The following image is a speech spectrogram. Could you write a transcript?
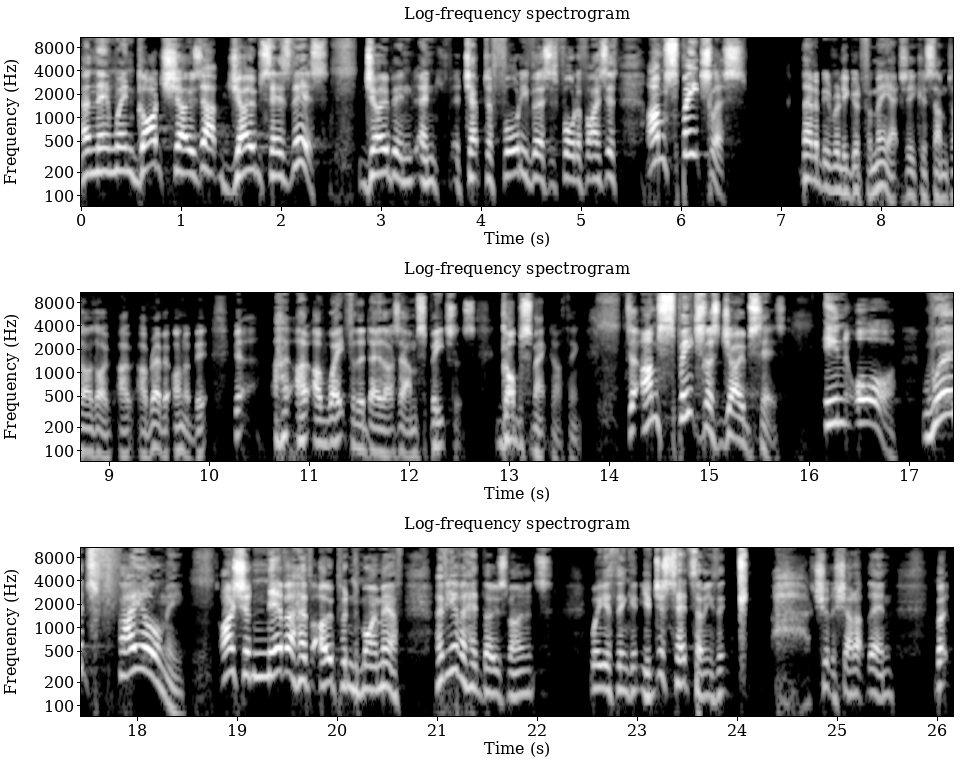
And then when God shows up, Job says this. Job in, in chapter 40 verses 4 to 5 says, I'm speechless. That'd be really good for me, actually, because sometimes I, I, I rabbit on a bit. I, I, wait for the day that I say I'm speechless. Gobsmacked, I think. So I'm speechless, Job says. In awe. Words fail me. I should never have opened my mouth. Have you ever had those moments where you're thinking, you've just said something, you think, ah, should have shut up then. But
